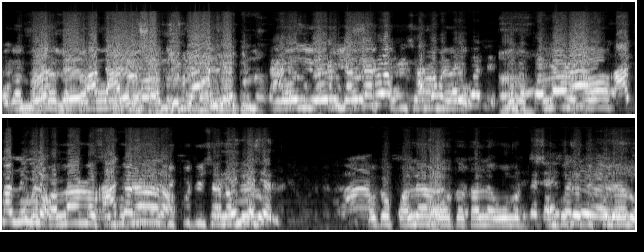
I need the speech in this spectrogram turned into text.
నేను సబ్జెక్ట్ మాట్లాడుతున్నా. ఒక పల్నాడులో. దిక్కు తీశానం? ఒక పల్లె ఒక కళ్ళ ఒక సంపద దిక్కు లేదు.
